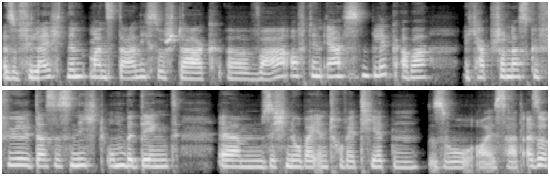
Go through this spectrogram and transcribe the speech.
Also vielleicht nimmt man es da nicht so stark äh, wahr auf den ersten Blick, aber ich habe schon das Gefühl, dass es nicht unbedingt ähm, sich nur bei Introvertierten so äußert. Also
